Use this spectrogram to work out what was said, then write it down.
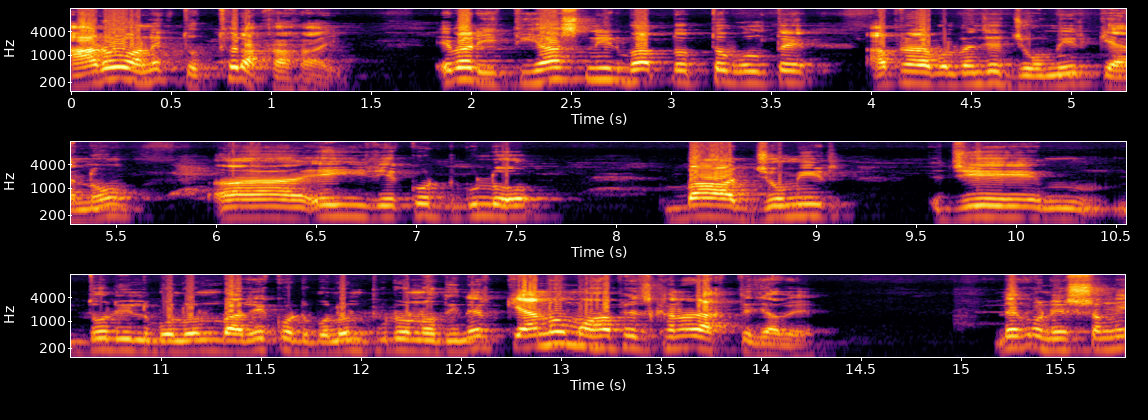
আরও অনেক তথ্য রাখা হয়। এবার ইতিহাস নির্ভর তথ্য বলতে আপনারা বলবেন যে জমির কেন এই রেকর্ডগুলো বা জমির যে দলিল বলুন বা রেকর্ড বলুন পুরনো দিনের কেন মহাফেজখানা রাখতে যাবে? দেখুন, এর সঙ্গে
